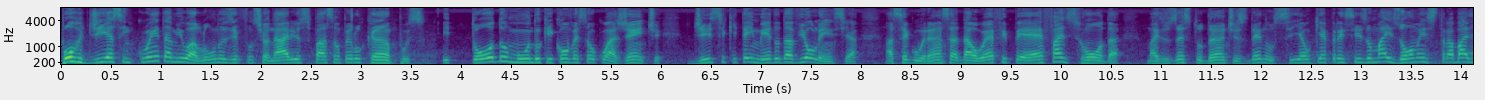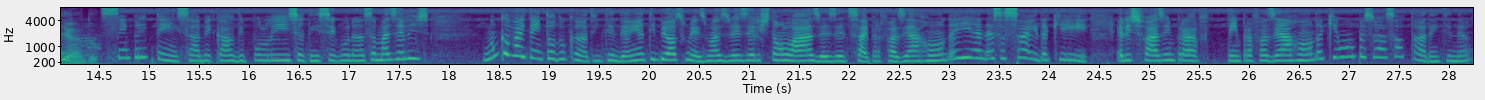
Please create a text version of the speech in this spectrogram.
Por dia, 50 mil alunos e funcionários passam pelo campus e todo mundo que conversou com a gente disse que tem medo da violência. A segurança da UFPE faz ronda, mas os estudantes denunciam que é preciso mais homens trabalhando. Sempre tem, sabe, carro de polícia, tem segurança, mas eles nunca vai ter em todo canto, entendeu? Em antibiótico mesmo, às vezes eles estão lá, às vezes eles saem para fazer a ronda e é nessa saída que eles fazem para tem para fazer a ronda que uma pessoa é assaltada, entendeu?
